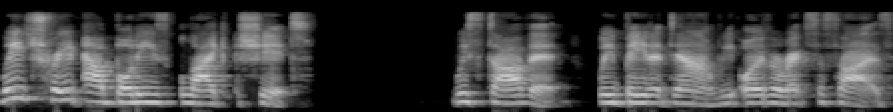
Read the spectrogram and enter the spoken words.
We treat our bodies like shit. We starve it. We beat it down. We over exercise.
